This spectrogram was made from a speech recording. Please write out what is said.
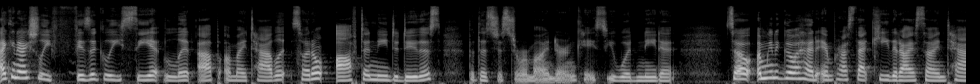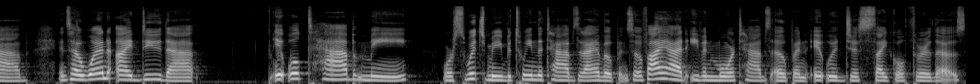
I can actually physically see it lit up on my tablet, so I don't often need to do this, but that's just a reminder in case you would need it. So I'm going to go ahead and press that key that I assigned tab. And so when I do that, it will tab me or switch me between the tabs that I have open. So if I had even more tabs open, it would just cycle through those.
